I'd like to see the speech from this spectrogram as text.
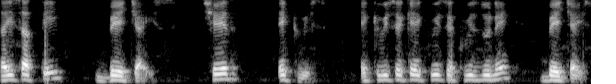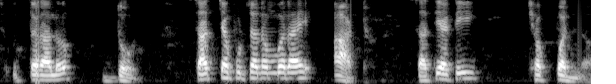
सही साती बेचाळीस. छेद एकवीस. एकवीस एक एकवीस एकवीस दुने बेचाळीस. उत्तर आलं दोन. सातच्या पुढचा नंबर आहे आठ. साती आठी छप्पन्न.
